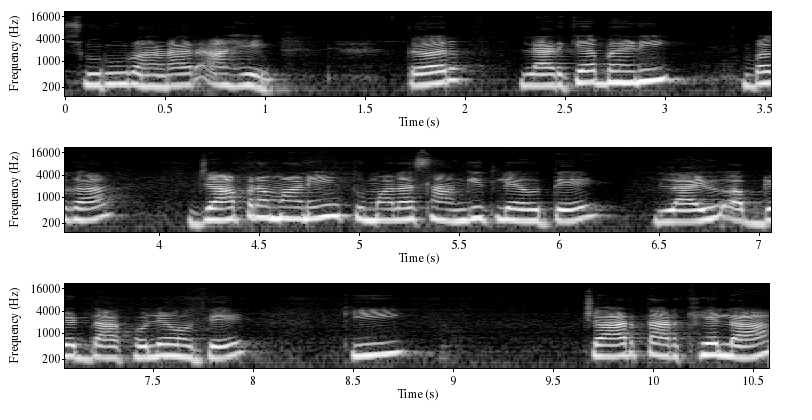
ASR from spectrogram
सुरू राहणार आहे. तर लाडक्या बहिणी बघा ज्याप्रमाणे तुम्हाला सांगितले होते लाईव्ह अपडेट दाखवले होते की चार तारखेला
